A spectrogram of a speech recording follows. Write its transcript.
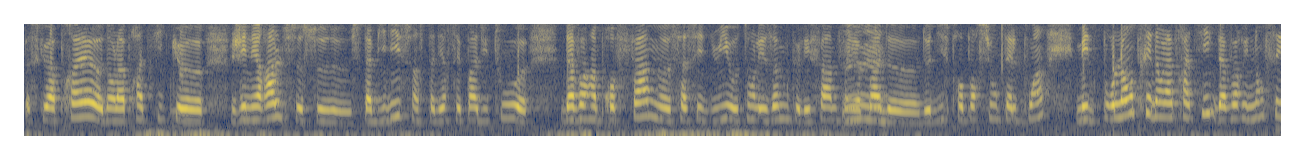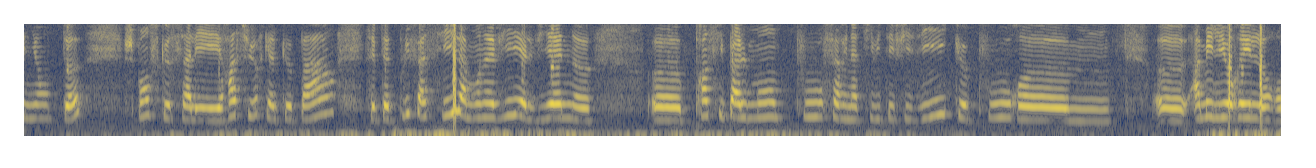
parce qu'après, euh, dans la pratique euh, générale, se, se stabilise. Enfin, c'est-à-dire c'est pas du tout euh, d'avoir un prof femme, ça séduit autant les hommes que les femmes. Enfin, Il n'y a pas de, de disproportion tel point. Mais pour l'entrée dans la pratique, d'avoir une enseignante, je pense que ça les rassure quelque part. C'est peut-être plus facile. À mon avis, elles viennent. Euh, principalement pour faire une activité physique, pour euh, euh, améliorer leur,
